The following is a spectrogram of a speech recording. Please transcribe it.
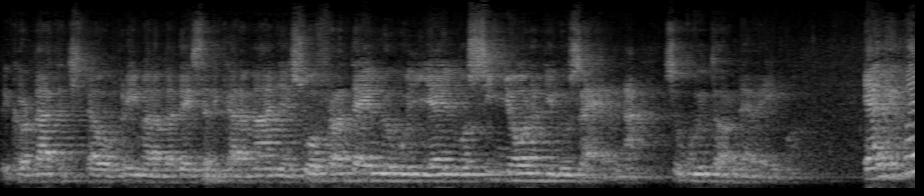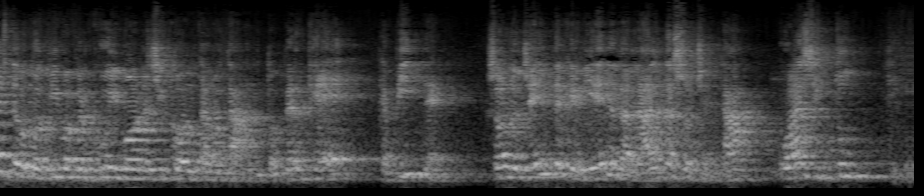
Ricordate, citavo prima la badessa di Caramagna e suo fratello Guglielmo, signore di Luserna, su cui torneremo. E anche questo è un motivo per cui i monaci contano tanto, perché, capite, sono gente che viene dall'alta società, quasi tutti.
